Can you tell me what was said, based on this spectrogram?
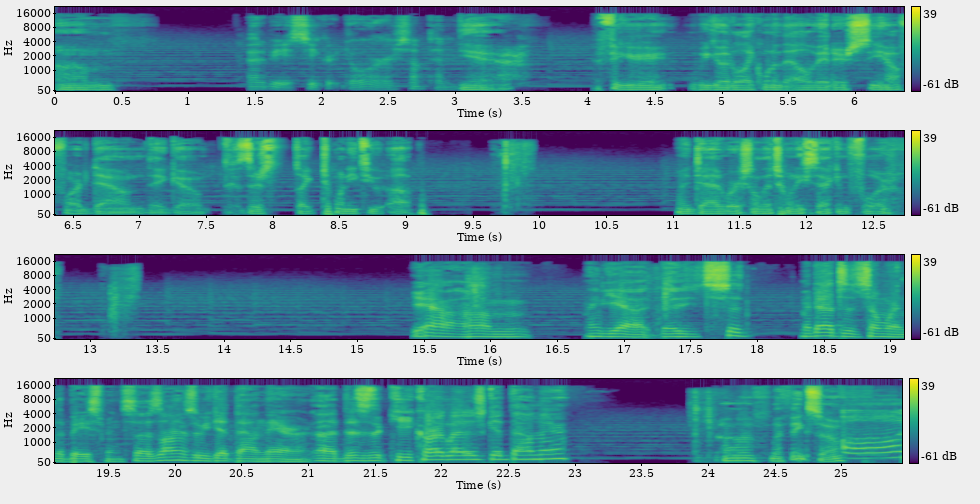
Um, gotta be a secret door or something. yeah. I figure we go to like one of the elevators, see how far down they go, because there's like 22 up. My dad works on the 22nd floor. Yeah, um, yeah, it's uh my dad said somewhere in the basement. So as long as we get down there, uh, does the key card let us get down there? Uh, I think so. Are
